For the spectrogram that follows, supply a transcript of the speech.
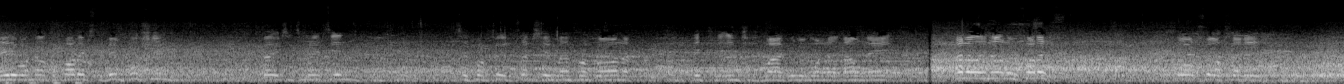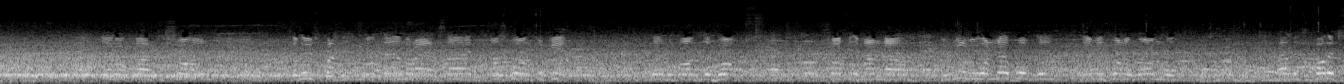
nearly one down to they've been pushing. 36 minutes in. It's a the went for a corner. Literally inches wide, going 1 0 down there. Penalty not on Forest. So so steady. Yellow card to Shotton. The loose is got down the right hand side. Osborn took it. Played the ball to the box. Shot the man down. It will be 1 0 probably. Game is 1 1, but hand it to Forest.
